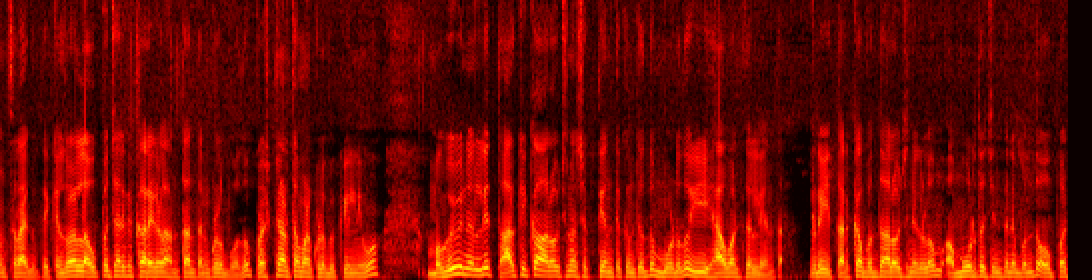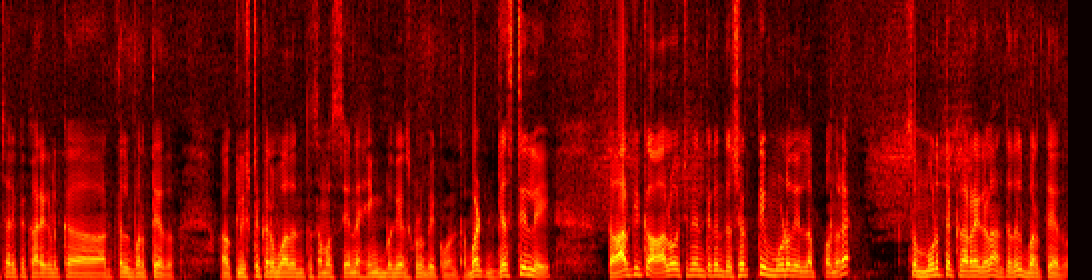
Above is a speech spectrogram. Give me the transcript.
ಆನ್ಸರ್ ಆಗುತ್ತೆ. ಕೆಲವರೆಲ್ಲ ಔಪಚಾರಿಕ ಕಾರ್ಯಗಳ ಅಂತ ಅಂತ ಅಂದ್ಕೊಳ್ಬೋದು ಪ್ರಶ್ನೆ ಅರ್ಥ ಮಾಡ್ಕೊಳ್ಬೇಕು ಇಲ್ಲಿ ನೀವು. ಮಗುವಿನಲ್ಲಿ ತಾರ್ಕಿಕ ಆಲೋಚನಾ ಶಕ್ತಿ ಅಂತಕ್ಕಂಥದ್ದು ಮೂಡೋದು ಈ ಯಾವ ಹಂತದಲ್ಲಿ ಅಂತ. ನೋಡಿ, ಈ ತರ್ಕಬದ್ಧ ಆಲೋಚನೆಗಳು, ಅಮೂರ್ತ ಚಿಂತನೆ ಬಂದು ಔಪಚಾರಿಕ ಕಾರ್ಯಗಳ ಹಂತದಲ್ಲಿ ಬರ್ತೇ ಅದು. ಕ್ಲಿಷ್ಟಕರವಾದಂಥ ಸಮಸ್ಯೆಯನ್ನು ಹೆಂಗೆ ಬಗೆಹರಿಸ್ಕೊಳ್ಬೇಕು ಅಂತ. ಬಟ್ ಜಸ್ಟ್ ಇಲ್ಲಿ ತಾರ್ಕಿಕ ಆಲೋಚನೆ ಅಂತಕ್ಕಂಥ ಶಕ್ತಿ ಮೂಡೋದಿಲ್ಲಪ್ಪ ಅಂದರೆ ಸೊ ಮೂರ್ತ ಕಾರ್ಯಗಳ ಹಂತದಲ್ಲಿ ಬರ್ತೇ ಅದು.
